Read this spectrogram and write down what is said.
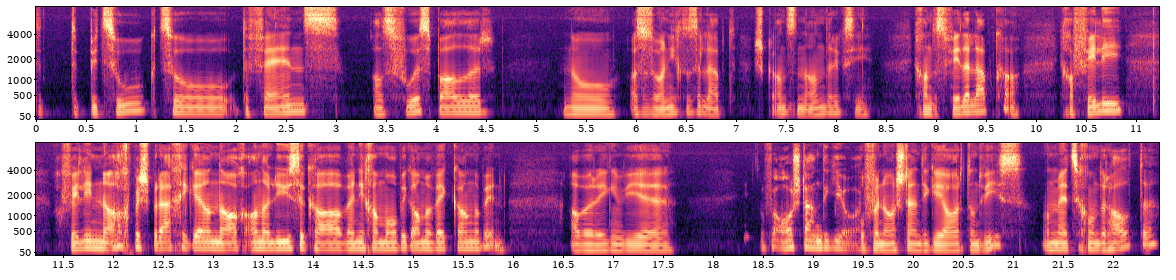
der, der Bezug zu den Fans als Fußballer noch, also so habe ich das erlebt, ist ganz ein anderer gewesen. Ich habe das viel erlebt gehabt. Ich habe viele, viele Nachbesprechungen und Nachanalysen gehabt, wenn ich am Abend einmal weggegangen bin. Aber irgendwie äh, auf eine anständige Art. auf eine anständige Art und Weise. Und man hat sich unterhalten.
